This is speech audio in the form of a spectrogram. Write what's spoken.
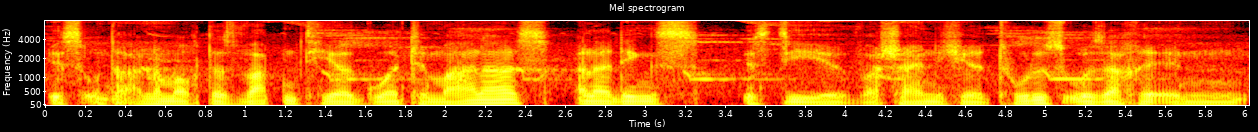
ist unter anderem auch das Wappentier Guatemalas. Allerdings ist die wahrscheinliche Todesursache in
